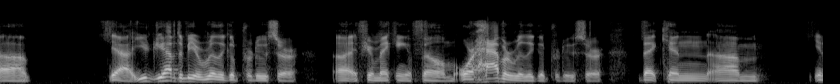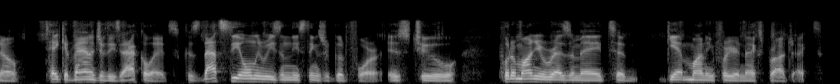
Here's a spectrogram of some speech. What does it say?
uh, yeah you, you have to be a really good producer uh, if you're making a film or have a really good producer that can um, you know take advantage of these accolades because that's the only reason these things are good for is to put them on your resume to get money for your next project.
